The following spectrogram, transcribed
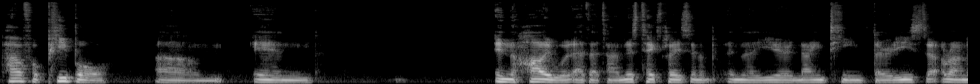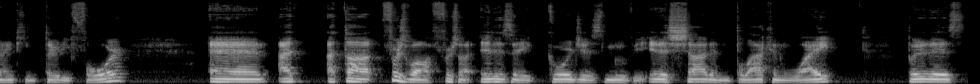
powerful people um, in in Hollywood at that time. This takes place in, a, in the year 1930s, around 1934. And I I thought, first of all, first of all, it is a gorgeous movie. It is shot in black and white, but it is,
